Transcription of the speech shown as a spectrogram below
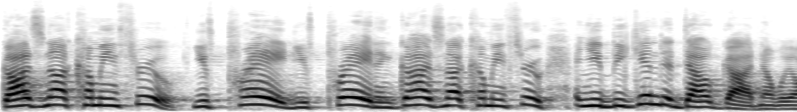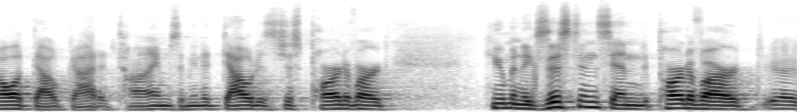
God's not coming through. You've prayed, you've prayed, and God's not coming through. And you begin to doubt God. Now, we all doubt God at times. I mean, a doubt is just part of our human existence and part of our uh,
